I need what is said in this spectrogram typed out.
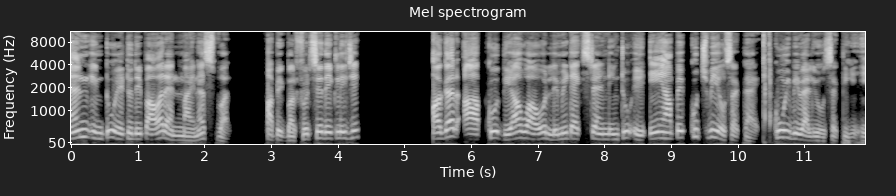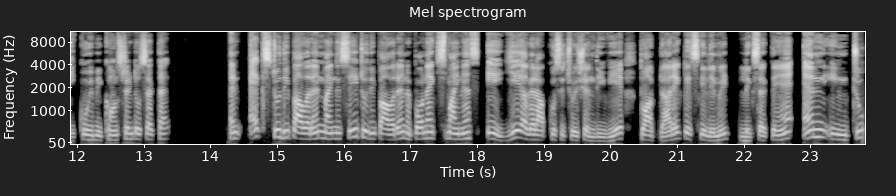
N into a to the power n minus one आप एक बार फिर से देख लीजिए। अगर आपको दिया हुआ हो limit x tending to a a यहाँ पे कुछ भी हो सकता है। कोई भी वैल्यू हो सकती है। ए कोई भी कांस्टेंट हो सकता है। And x to the power n minus a to the power n upon x minus a ये अगर आपको सिचुएशन दी हुई है तो आप डायरेक्ट इसकी लिमिट लिख सकते हैं n into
